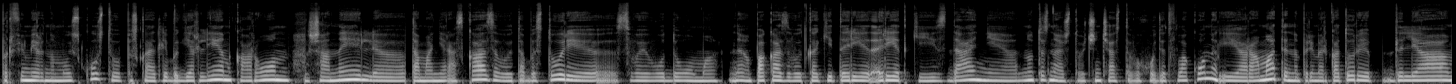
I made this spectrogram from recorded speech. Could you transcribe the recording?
парфюмерному искусству выпускают либо Герлен, Корон, Шанель. Там они рассказывают об истории своего дома, э, показывают какие-то редкие редкие издания. Ну, ты знаешь, что очень часто выходят флаконы и ароматы, например, которые для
